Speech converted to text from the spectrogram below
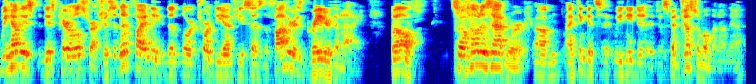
we have these these parallel structures, and then finally, the Lord toward the end, He says, "The Father is greater than I." Well, so how does that work? Um, I think it's we need to, to spend just a moment on that.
